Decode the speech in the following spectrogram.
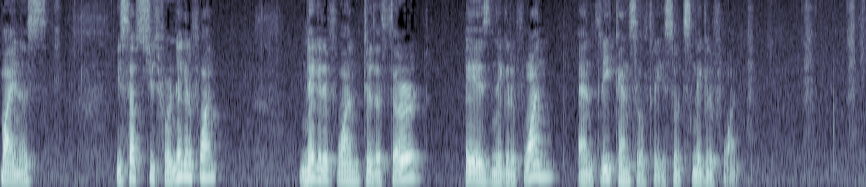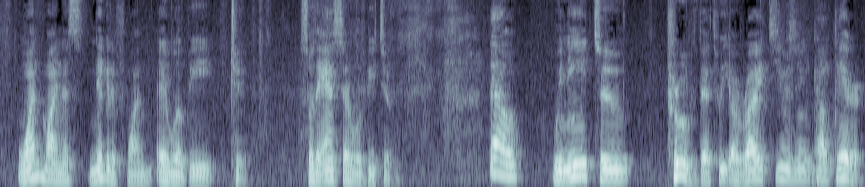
Minus you substitute for negative 1 negative 1 to the third is negative 1 and 3 cancel 3 so it's negative 1 1 minus negative 1 it will be 2 so the answer will be 2 now we need to prove that we are right using calculator.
